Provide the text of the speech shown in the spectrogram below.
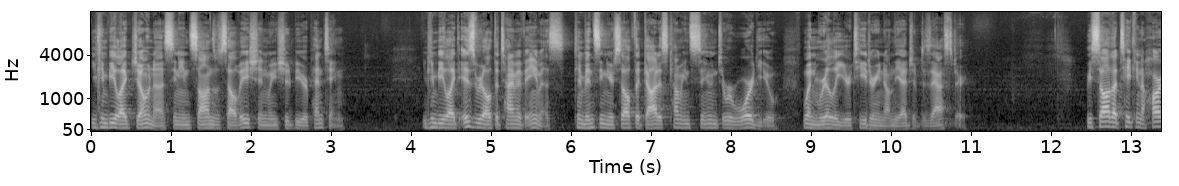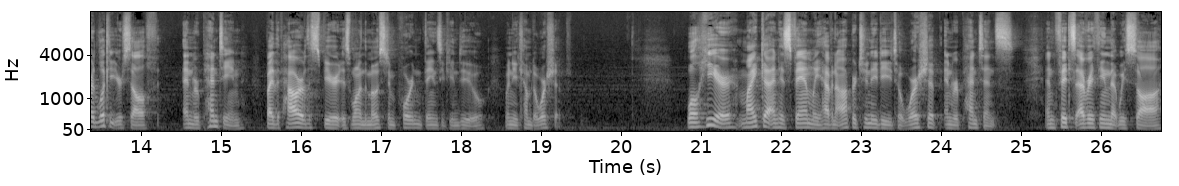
You can be like Jonah, singing songs of salvation when you should be repenting. You can be like Israel at the time of Amos, convincing yourself that God is coming soon to reward you when really you're teetering on the edge of disaster. We saw that taking a hard look at yourself and repenting by the power of the Spirit is one of the most important things you can do when you come to worship. Well, here, Micah and his family have an opportunity to worship in repentance and fits everything that we saw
